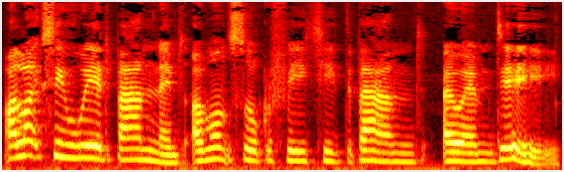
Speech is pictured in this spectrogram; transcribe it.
Legal. I like seeing weird band names. I once saw graffitied the band OMD,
